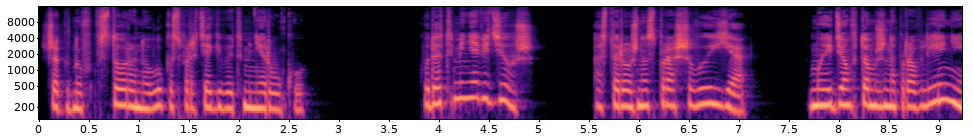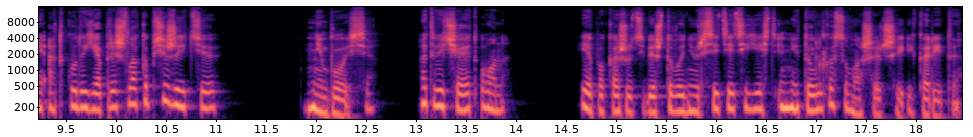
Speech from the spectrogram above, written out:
Шагнув в сторону, Лукас протягивает мне руку. «Куда ты меня ведешь?» Осторожно спрашиваю я. Мы идем в том же направлении, откуда я пришла к общежитию. «Не бойся», — отвечает он. Я покажу тебе, что в университете есть не только сумасшедшие икариты.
